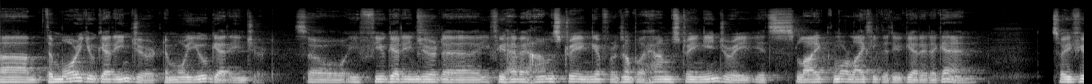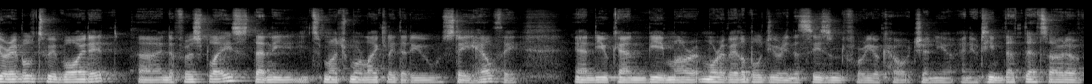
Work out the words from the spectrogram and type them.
um, the more you get injured, the more you get injured. So if you get injured, uh, if you have a hamstring, for example, a hamstring injury, it's like more likely that you get it again. So if you're able to avoid it uh, in the first place, then it's much more likely that you stay healthy, and you can be more more available during the season for your coach and your and your team. That that's out of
